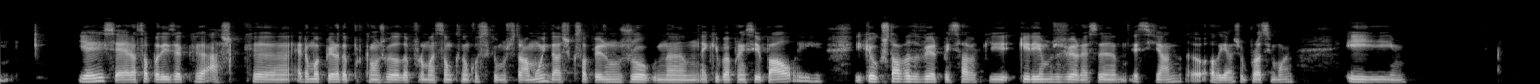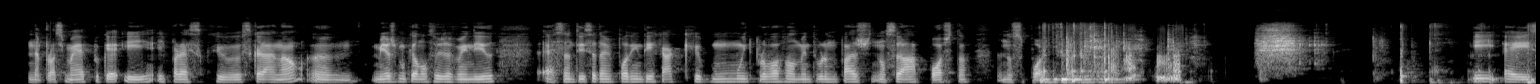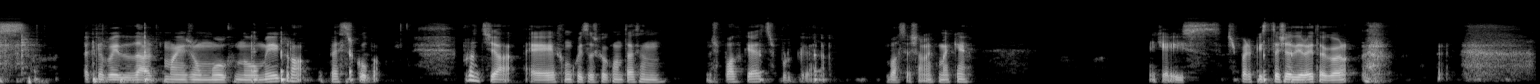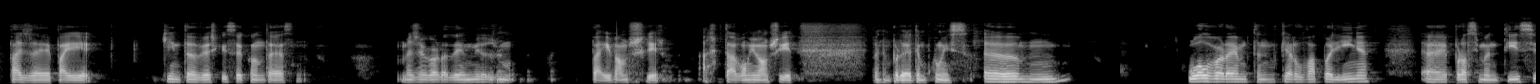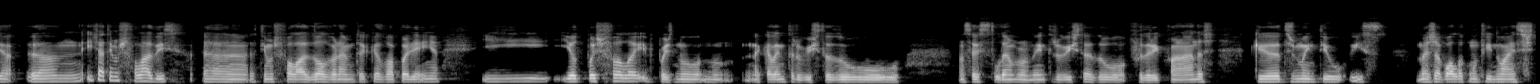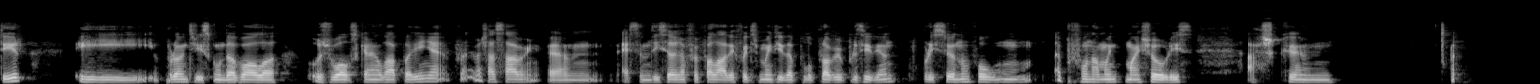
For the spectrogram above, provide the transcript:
e é isso, era só para dizer que acho que era uma perda porque é um jogador da formação que não conseguiu mostrar muito, acho que só fez um jogo na, equipa principal e, e, que eu gostava de ver, pensava que, que iríamos ver essa, esse ano, aliás, o próximo ano, e na próxima época e, e, parece que se calhar não, um, mesmo que ele não seja vendido, essa notícia também pode indicar que muito provavelmente Bruno Paz não será aposta no Sport. E é isso. Acabei de dar mais um murro no micro. Peço desculpa. Pronto, já é, são coisas que acontecem nos podcasts porque vocês sabem como é que é. E que é isso. Espero que isso esteja direito agora. Pá, já é pá, é a quinta vez que isso acontece. Mas agora dei mesmo. Pá, e vamos seguir. Acho que está bom e vamos seguir. Para não perder tempo com isso. Um, o Wolverhampton quer levar palhinha. É a próxima notícia. Um, e já temos falado disso. Uh, tínhamos falado do Wolverhampton quer levar palhinha. E, e eu depois falei, depois no, no, naquela entrevista do. Não sei se lembram da entrevista do Frederico Fernandes que desmentiu isso. Mas a bola continua a existir e pronto, e segundo a bola os Wolves querem levar a Palhinha, mas já sabem, um, essa notícia já foi falada e foi desmentida pelo próprio presidente, por isso eu não vou aprofundar muito mais sobre isso. Acho que hum,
